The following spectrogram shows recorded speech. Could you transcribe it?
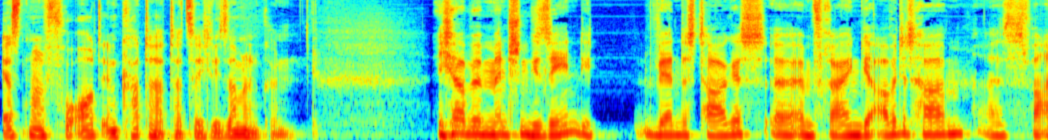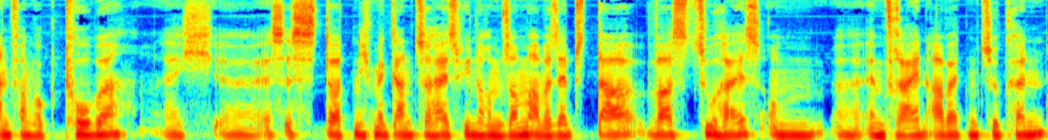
erstmal vor Ort in Katar tatsächlich sammeln können? Ich habe Menschen gesehen, die während des Tages äh, im Freien gearbeitet haben. Also es war Anfang Oktober. Ich, äh, es ist dort nicht mehr ganz so heiß wie noch im Sommer, aber selbst da war es zu heiß, um äh, im Freien arbeiten zu können.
